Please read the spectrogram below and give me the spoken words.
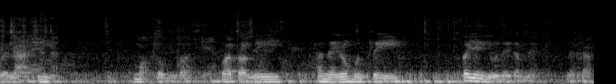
เวลาที่เหมาะสมก่อน เพราะตอนนี้ท่านนายกรัฐมนตรีก็ยังอยู่ในตำแหน่งนะครับ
